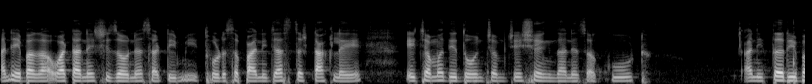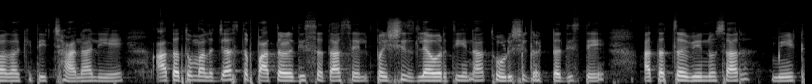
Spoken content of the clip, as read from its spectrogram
आणि हे बघा वाटाणे शिजवण्यासाठी मी थोडंसं पाणी जास्तच टाकलं आहे याच्यामध्ये दोन चमचे शेंगदाण्याचा कूट. आणि तरी बघा किती छान आली आहे. आता तुम्हाला जास्त पातळ दिसत असेल पण शिजल्यावरती ना थोडीशी घट्ट दिसते. आता चवीनुसार मीठ.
